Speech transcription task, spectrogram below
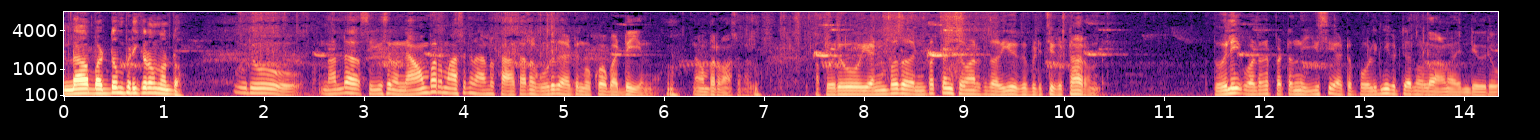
എല്ലാ ബഡും പിടിക്കണമെന്നുണ്ടോ? ഒരു നല്ല സീസൺ നവംബർ മാസങ്ങളാണ് സാധാരണ കൂടുതലായിട്ടും കൊക്കോ ബഡ് ചെയ്യുന്നത് നവംബർ മാസങ്ങളിൽ. അപ്പോൾ ഒരു എൺപത് എൺപത്തഞ്ച് ശതമാനത്തിലധികം ഇത് പിടിച്ച് കിട്ടാറുണ്ട്. തൊലി വളരെ പെട്ടെന്ന് ഈസി ആയിട്ട് പൊളിഞ്ഞ് കിട്ടുക എന്നുള്ളതാണ് അതിന്റെ ഒരു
